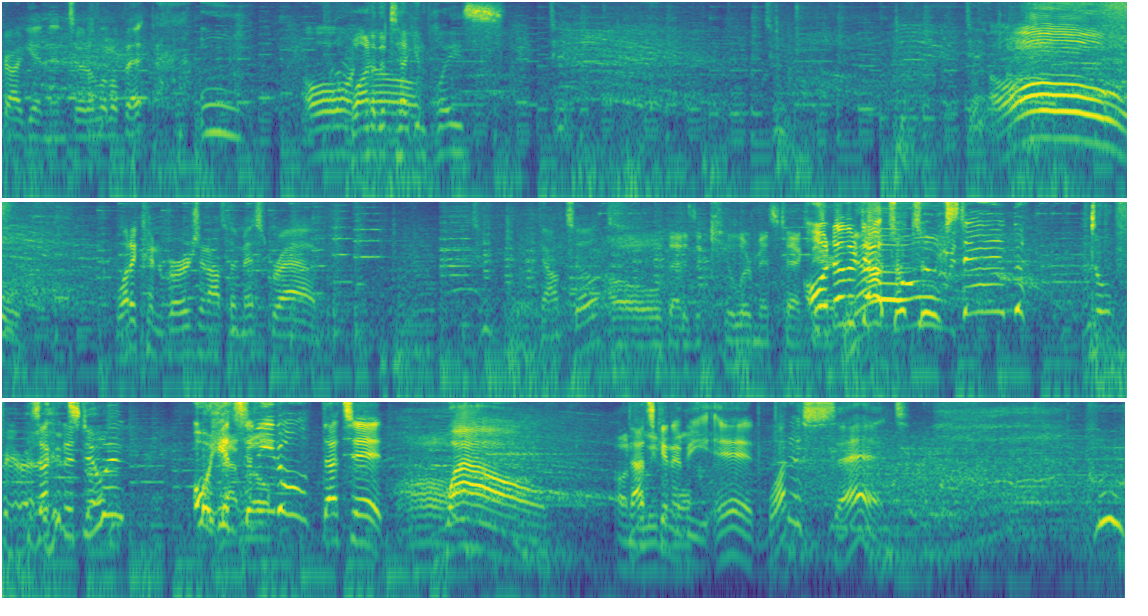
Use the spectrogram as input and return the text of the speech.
crowd getting into it a little bit. Ooh. Oh Wanted no. the tech in place. Oh! What a conversion off the miss grab. Down tilt. Oh, that is a killer mistake. Oh, another down tilt to extend! Don't fair. Is that gonna do it? Oh, he hits the needle! That's it. Oh. Wow. That's gonna be it. What a set. Whew.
